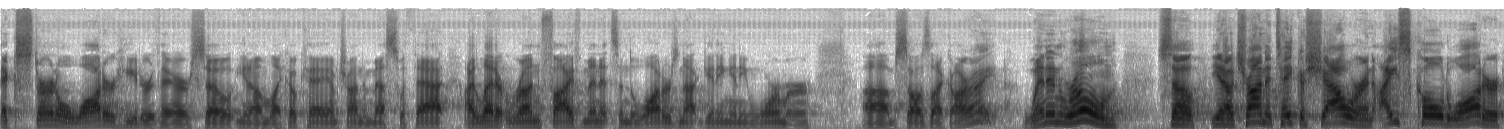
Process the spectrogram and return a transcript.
external water heater there. So, you know, I'm like, okay, I'm trying to mess with that. I let it run five minutes and the water's not getting any warmer. Um, so I was like, all right, when in Rome. So, you know, trying to take a shower in ice cold water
